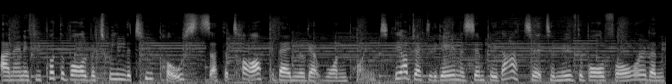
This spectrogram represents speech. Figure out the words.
And then if you put the ball between the two posts at the top, then you'll get one point. The object of the game is simply that, to, to move the ball forward and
